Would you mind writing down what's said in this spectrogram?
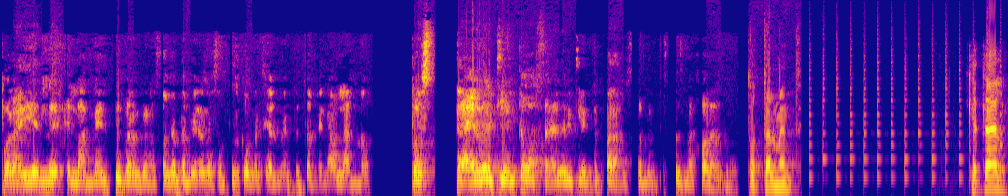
por ahí en, la mente, pero que nos toca también a nosotros comercialmente también hablando, pues traer del cliente o extraer del cliente para justamente estas mejoras. ¿no? Totalmente. ¿Qué tal?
